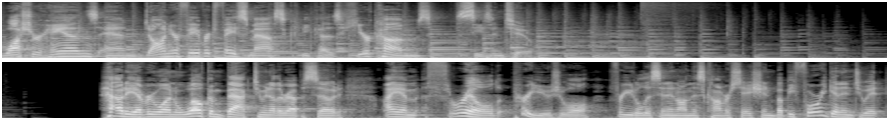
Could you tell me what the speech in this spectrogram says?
Wash your hands and don your favorite face mask because here comes season two. Howdy, everyone. Welcome back to another episode. I am thrilled, per usual, for you to listen in on this conversation. But before we get into it,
